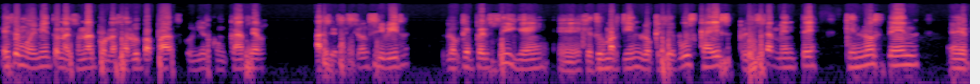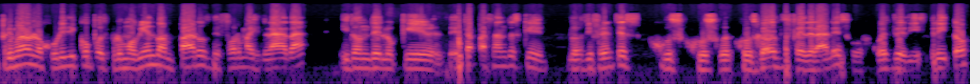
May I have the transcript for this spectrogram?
Este Movimiento Nacional por la Salud, papás con niños con cáncer, asociación civil, lo que persigue eh, Jesús Martín, lo que se busca es precisamente que no estén, eh, primero en lo jurídico, pues promoviendo amparos de forma aislada y donde lo que está pasando es que los diferentes juzgados federales o juez de distrito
